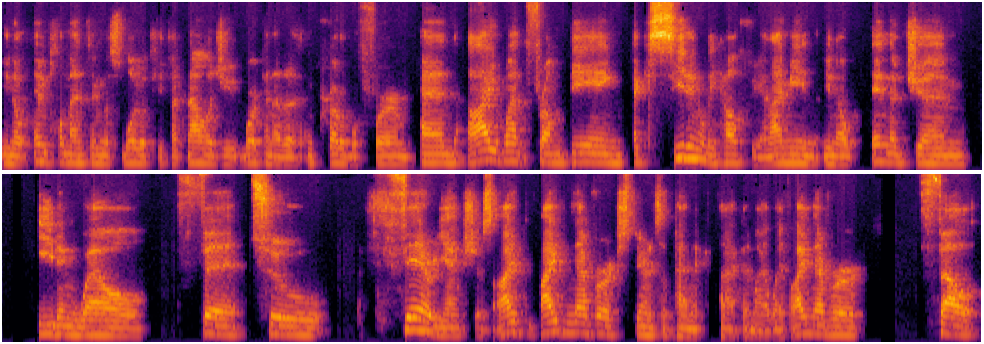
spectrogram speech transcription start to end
you know, implementing this loyalty technology, working at an incredible firm. And I went from being exceedingly healthy, and I mean, you know, in the gym, eating well, fit, to very anxious. I've I've never experienced a panic attack in my life. I never felt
